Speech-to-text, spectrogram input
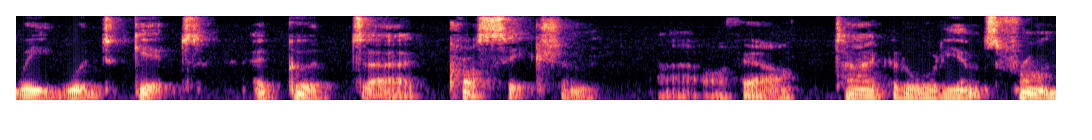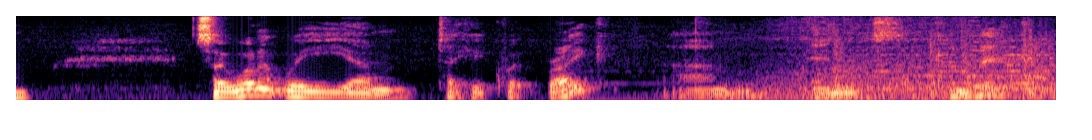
we would get a good uh, cross section uh, of our target audience from. So why don't we um, take a quick break? Um, and come back.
